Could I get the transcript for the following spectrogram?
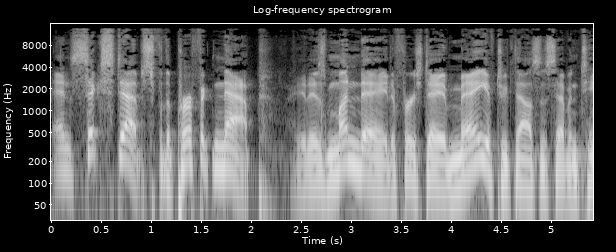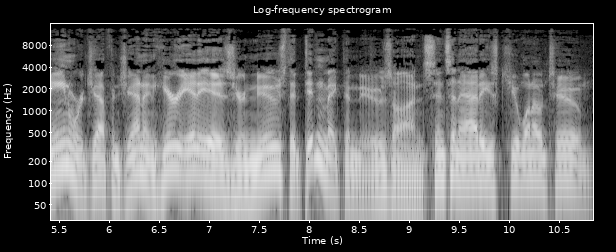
And six steps for the perfect nap. It is Monday, the first day of May of 2017. We're Jeff and Jen, and here it is your news that didn't make the news on Cincinnati's Q102.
